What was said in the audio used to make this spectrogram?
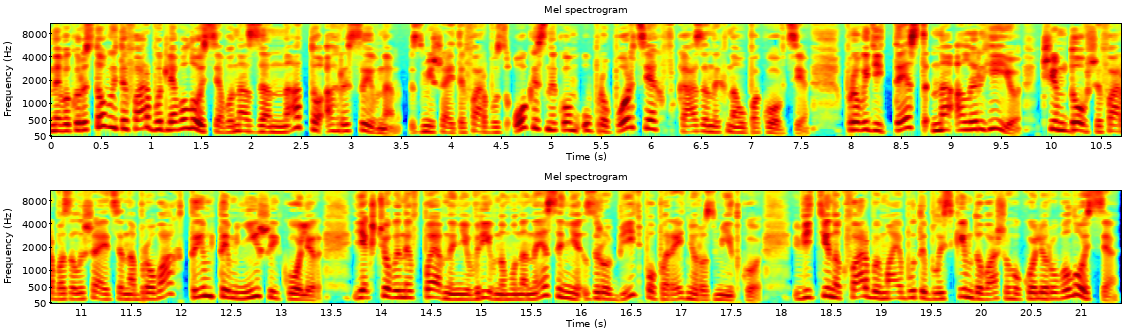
Не використовуйте фарбу для волосся, вона занадто агресивна. Змішайте фарбу з окисником у пропорціях, вказаних на упаковці. Проведіть тест на алергію. Чим довше фарба залишається на бровах, тим темніший колір. Якщо ви не впевнені в рівному нанесенні, зробіть попередню розмітку. Відтінок фарби має бути близьким до вашого кольору волосся.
